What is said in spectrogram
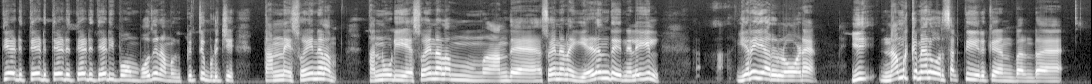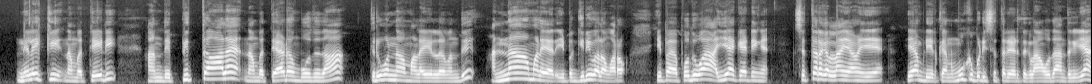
தேடி தேடி தேடி தேடி தேடி போகும்போது நமக்கு பித்து பிடிச்சி தன்னை சுயநலம் தன்னுடைய சுயநலம் அந்த சுயநலம் இழந்து நிலையில் இறையருளோட இ- நமக்கு மேலே ஒரு சக்தி இருக்கு என்பன்ற நிலைக்கு நம்ம தேடி அந்த பித்தால நம்ம தேடும் போது தான் திருவண்ணாமலையில் வந்து அண்ணாமலையார் இப்போ கிரிவலம் வரோம். இப்போ பொதுவாக ஐயா கேட்டீங்க சித்தர்கள்லாம் ஏன் ஏன் ஏன் அப்படி இருக்காங்க மூக்குப்பிடி சித்தர் எடுத்துக்கலாம் உதாரணத்துக்கு. ஏன்?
